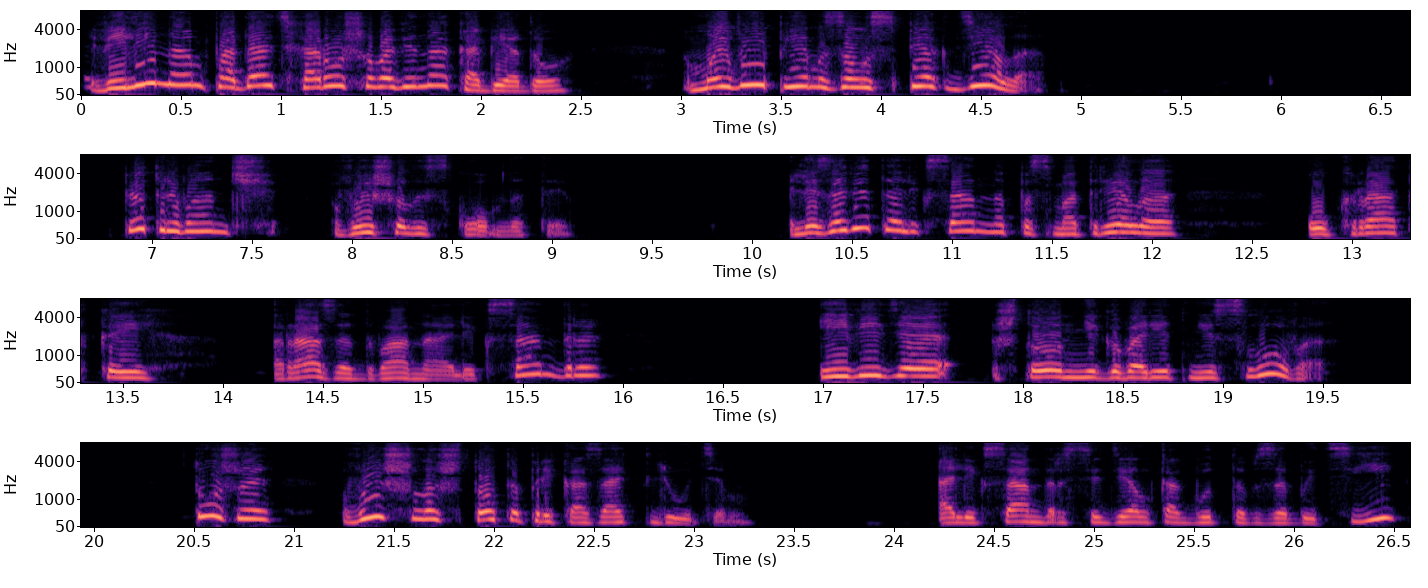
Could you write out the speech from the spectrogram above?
вели нам подать хорошего вина к обеду. Мы выпьем за успех дела. Петр Иванович вышел из комнаты. Елизавета Александровна посмотрела украдкой раза два на Александра и, видя, что он не говорит ни слова, тоже вышла что-то приказать людям. Александр сидел как будто в забытии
